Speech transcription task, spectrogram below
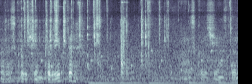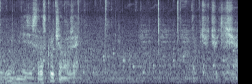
раскручиваем коллектор. Раскручиваем вторую. Мне здесь раскручено уже. Чуть-чуть еще.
